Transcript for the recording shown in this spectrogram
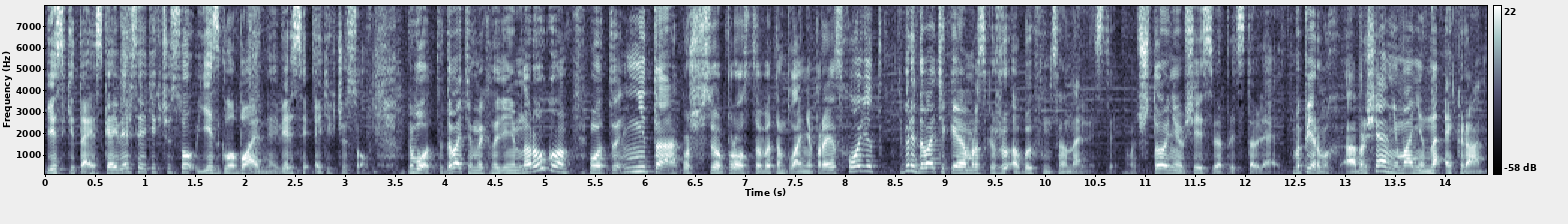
есть китайская версия этих часов, есть глобальная версия этих часов. Вот, давайте мы их наденем на руку. Вот, не так уж все просто в этом плане происходит. Теперь давайте-ка я вам расскажу об их функциональности. Вот, что они вообще из себя представляют. Во-первых, обращаем внимание на экран.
